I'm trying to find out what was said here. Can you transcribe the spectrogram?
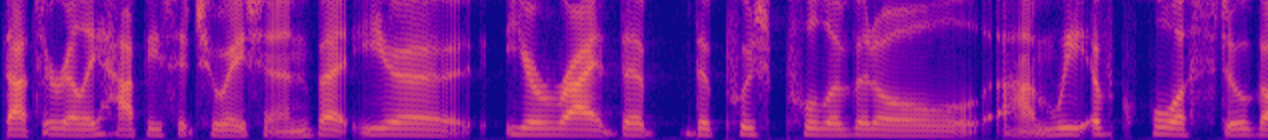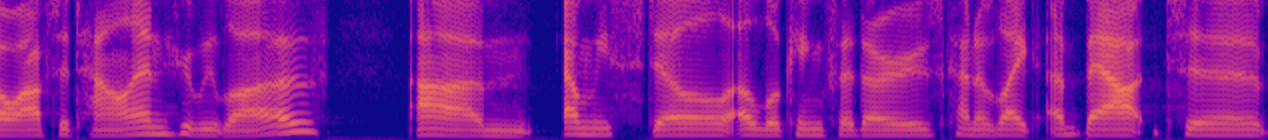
that's a really happy situation. But you're you're right. The the push pull of it all. Um, we of course still go after talent who we love, um, and we still are looking for those kind of like about to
